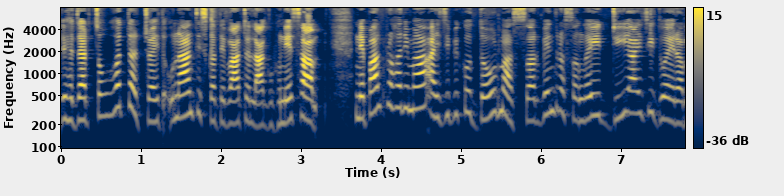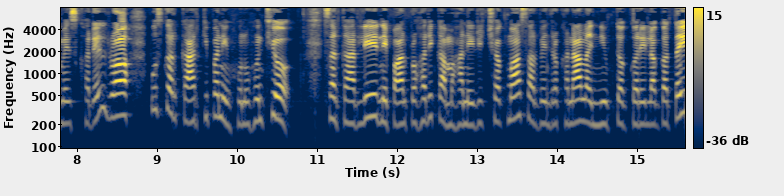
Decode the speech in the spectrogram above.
दुई हजार चौहत्तर चैत उनातिस गतेबाट लागू हुनेछ। नेपाल प्रहरीमा आईजीपीको दौड़मा सर्वेन्द्रसँगै डीआईजी द्वय रमेश खरेल र पुष्कर कार्की पनि हुनुहुन्थ्यो। सरकारले नेपाल प्रहरीका महानिरीक्षकमा सर्वेन्द्र खनाललाई नियुक्त गरे लगत्तै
